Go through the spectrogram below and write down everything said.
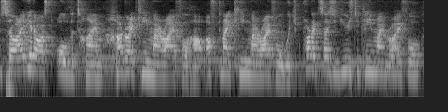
So I get asked all the time, how do I clean my rifle? How often I clean my rifle? Which products I should use to clean my rifle?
